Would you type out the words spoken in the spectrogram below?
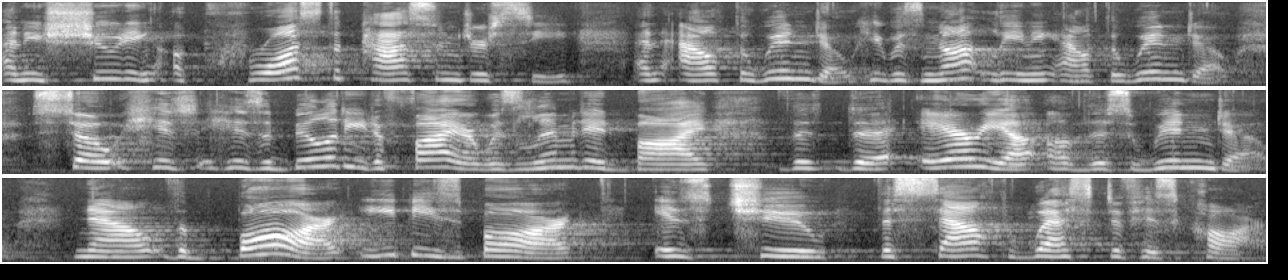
and he's shooting across the passenger seat and out the window. He was not leaning out the window. So his, his ability to fire was limited by the, the area of this window. Now, the bar, EB's bar, is to the southwest of his car.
